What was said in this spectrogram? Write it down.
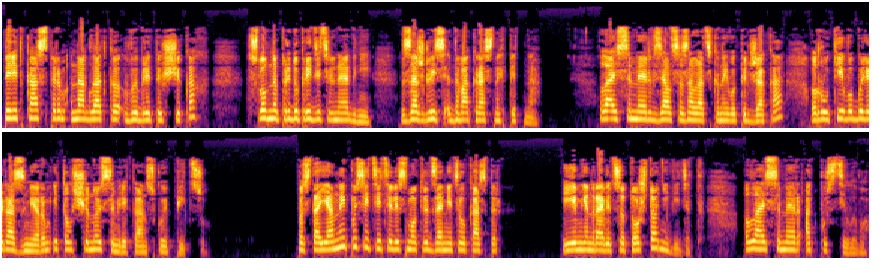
Перед Каспером на гладко выбритых щеках, словно предупредительные огни, зажглись два красных пятна. Лайсемер взялся за лацканы его пиджака, руки его были размером и толщиной с американскую пиццу. Постоянные посетители смотрят, — заметил Каспер. И им не нравится то, что они видят. Лайсемер отпустил его.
